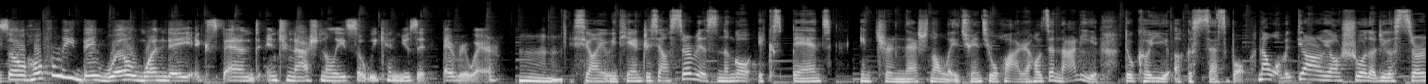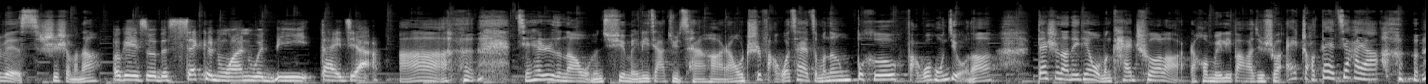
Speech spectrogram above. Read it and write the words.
So hopefully they will one day expand internationally so we can use it everywhere. 希望有一天这项 service 能够 expand internationally 全球化，然后在哪里都可以 accessible。那我们第二个要说的这个 service 是什么呢？Okay, so the second one would be 代驾.啊，前些日子呢，我们去美丽家聚餐哈，然后吃法国菜，怎么能不喝法国红酒呢？但是呢，那天我们开车了，然后美丽爸爸就说：“哎，找代驾呀。”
